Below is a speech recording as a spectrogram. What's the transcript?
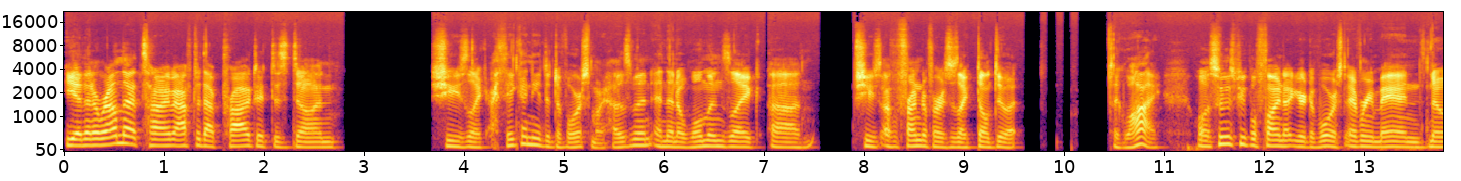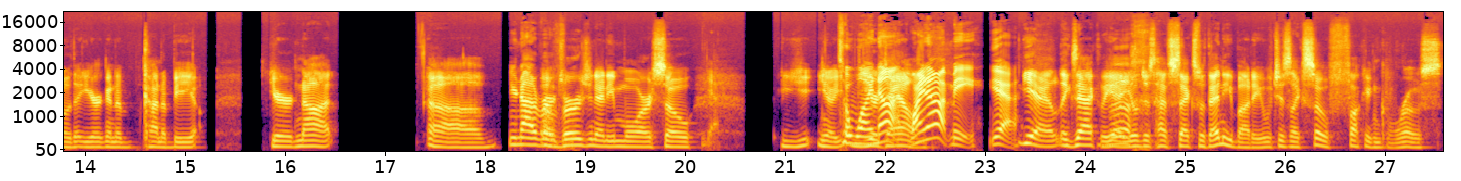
Yeah, then around that time, after that project is done, she's like, I think I need to divorce my husband. And then a woman's like, uh, she's a friend of hers is like, don't do it. It's like, why? Well, as soon as people find out you're divorced, every man know that you're gonna kind of be, you're not uh, You're not a a virgin. virgin anymore. So, Yeah. you, you know, so why you're not? down. Why not me? Yeah. Yeah, exactly. Yeah, Ugh. you'll just have sex with anybody, which is like so fucking gross.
